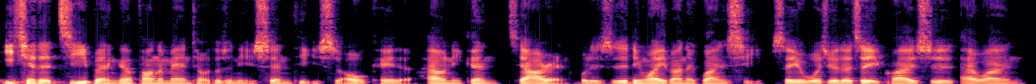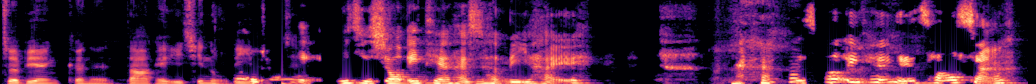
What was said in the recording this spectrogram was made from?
一切的基本跟 fundamental 都是你身体是 OK 的，还有你跟家人或者是另外一半的关系。所以我觉得这一块是台湾这边可能大家可以一起努力的。你你只休一天还是很厉害耶，你休一天也超强。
